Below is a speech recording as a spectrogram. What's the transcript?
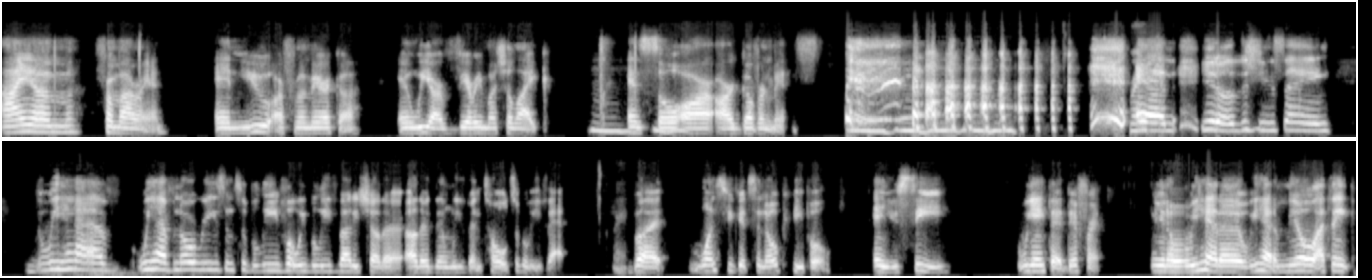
I am from Iran and you are from America and we are very much alike. Mm-hmm. And so mm-hmm. are our governments. Mm-hmm. mm-hmm. right. And, you know, she's saying we have we have no reason to believe what we believe about each other other than we've been told to believe that. Right. But once you get to know people and you see we ain't that different you know, we had a we had a meal. I think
